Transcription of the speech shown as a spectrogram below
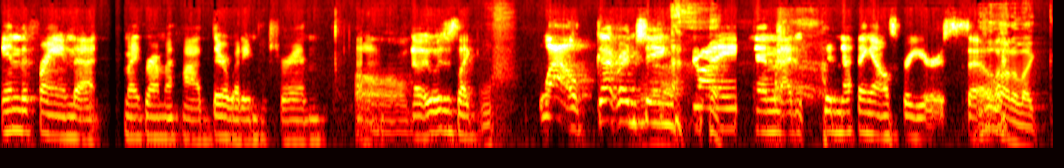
in the frame that my grandma had their wedding picture in. Oh. So it was just like, Oof. wow, gut wrenching, crying, and I did nothing else for years. So There's a lot of like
